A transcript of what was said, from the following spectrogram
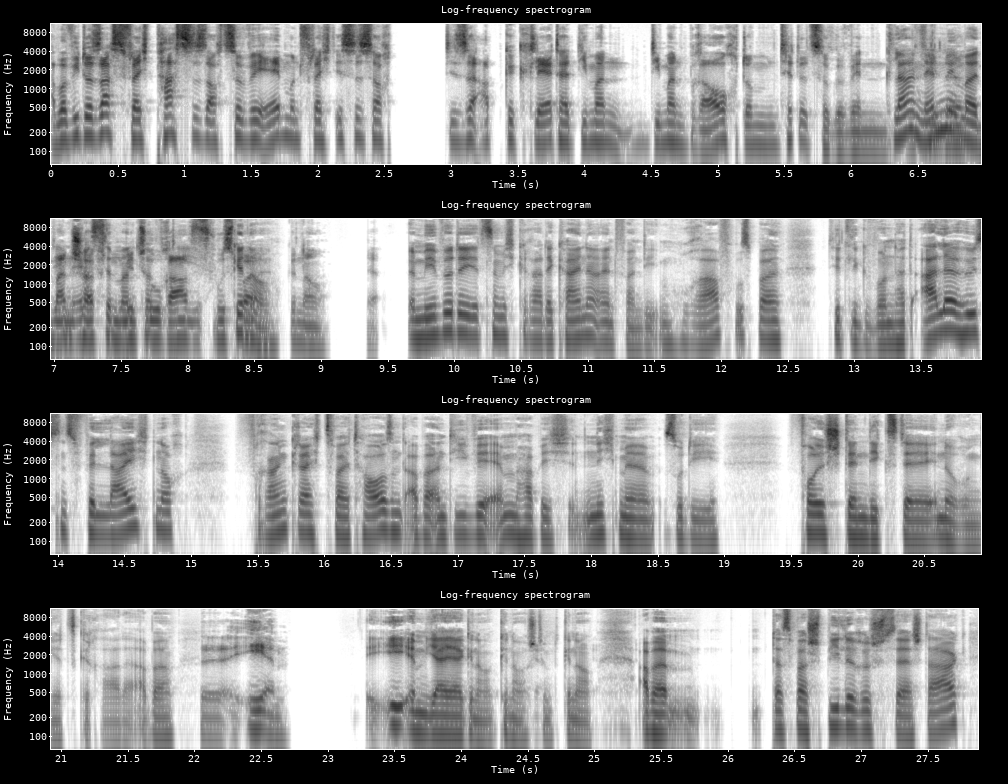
Aber wie du sagst, vielleicht passt es auch zur WM und vielleicht ist es auch diese Abgeklärtheit, die man, die man braucht, um einen Titel zu gewinnen. Klar, nennen wir mal die Mannschaften Mannschaft, mit Hurra-Fußball. Genau. genau. Ja. Mir würde jetzt nämlich gerade keine einfallen, die im Hurra-Fußball Titel gewonnen hat. Allerhöchstens vielleicht noch Frankreich 2000, aber an die WM habe ich nicht mehr so die vollständigste Erinnerung jetzt gerade. Aber äh, EM. EM, ja, ja, genau, genau, stimmt, genau. Aber das war spielerisch sehr stark.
